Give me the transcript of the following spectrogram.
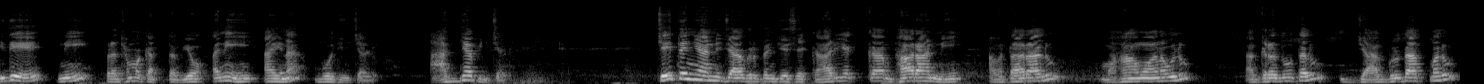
ఇదే నీ ప్రథమ కర్తవ్యం అని ఆయన బోధించాడు ఆజ్ఞాపించాడు. చైతన్యాన్ని జాగృతం చేసే కార్యక భారాన్ని అవతారాలు మహామానవులు అగ్రదూతలు జాగృతాత్మలు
